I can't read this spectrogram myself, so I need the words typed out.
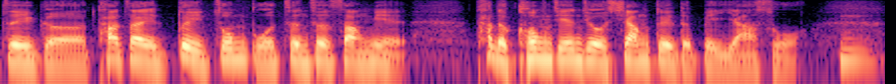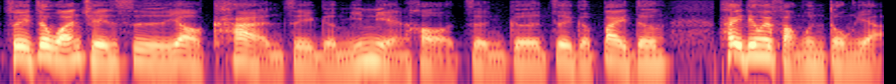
这个它在对中国政策上面，它的空间就相对的被压缩。嗯，所以这完全是要看这个明年哈，整个这个拜登他一定会访问东亚。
